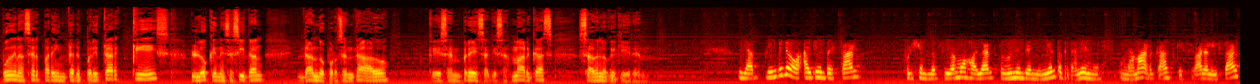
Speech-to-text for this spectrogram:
pueden hacer para interpretar qué es lo que necesitan, dando por sentado que esa empresa, que esas marcas saben lo que quieren? Mira, primero hay que empezar, por ejemplo, si vamos a hablar sobre un emprendimiento que también es una marca que se va a realizar,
